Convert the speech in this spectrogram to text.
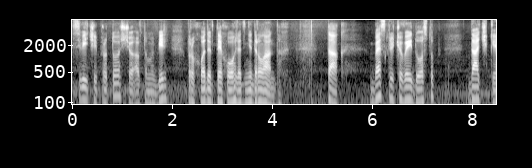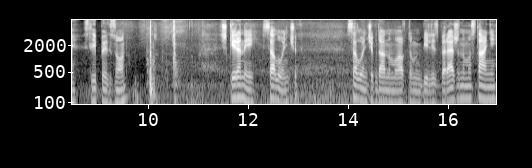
свідчить про те, що автомобіль проходив техогляд в Нідерландах. Так, безключовий доступ, датчики сліпих зон, шкіряний салончик. Салончик в даному автомобілі в збереженому стані.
